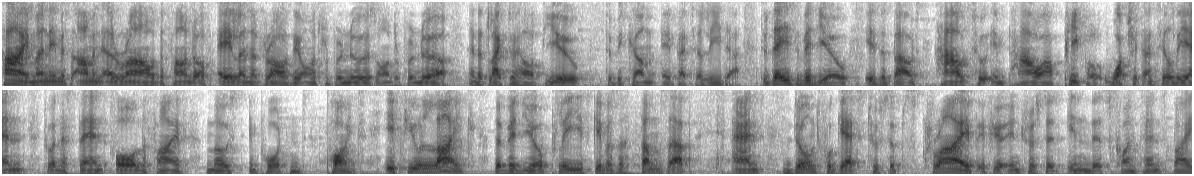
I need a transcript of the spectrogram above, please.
Hi, my name is Armin El Rao, the founder of A. Leonard Rao, the entrepreneur's entrepreneur, and I'd like to help you to become a better leader. Today's video is about how to empower people. Watch it until the end to understand all the five most important points. If you like the video, please give us a thumbs up and don't forget to subscribe if you're interested in this content by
